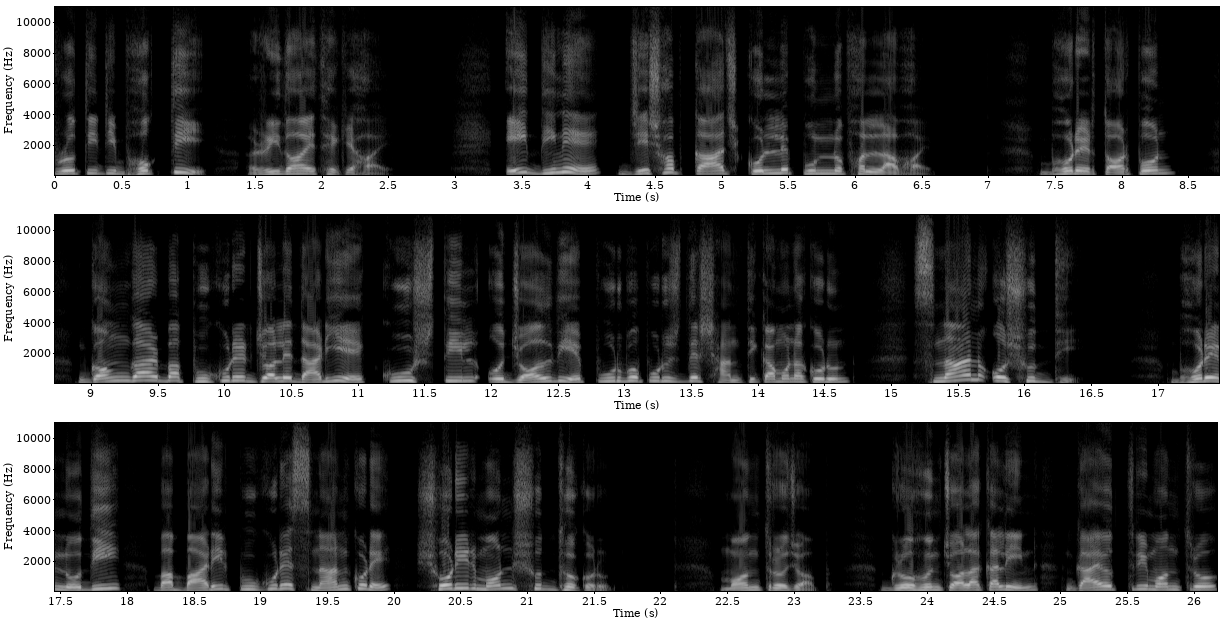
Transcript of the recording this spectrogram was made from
প্রতিটি ভক্তি হৃদয় থেকে হয়। এই দিনে যেসব কাজ করলে পুণ্যফল লাভ হয়, ভোরের তর্পণ, গঙ্গার বা পুকুরের জলে দাঁড়িয়ে কুশ, তিল ও জল দিয়ে পূর্বপুরুষদের শান্তি কামনা করুন, স্নান ও শুদ্ধি ভোরে নদী বা বাড়ির পুকুরে স্নান করে শরীর মন শুদ্ধ করুন। মন্ত্রজপ গ্রহণ চলাকালীন গায়ত্রী মন্ত্র,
